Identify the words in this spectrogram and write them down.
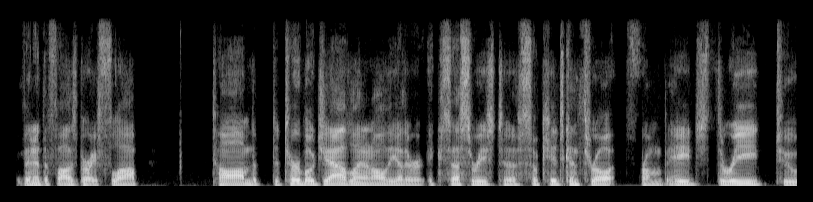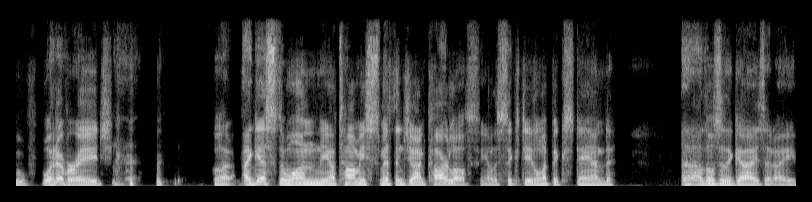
invented the Fosbury flop. Tom, the, the turbo javelin, and all the other accessories to so kids can throw it from age three to whatever age. but I guess the one, you know, Tommie Smith and John Carlos, you know, the 68 Olympic stand, uh, those are the guys that I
